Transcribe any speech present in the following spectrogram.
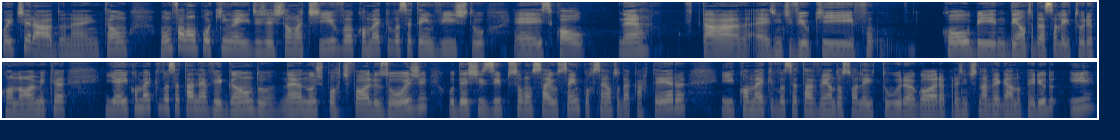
foi tirado, né? Então, vamos falar um pouquinho aí de gestão ativa, como é que você tem visto é, esse qual, né? Tá, a gente viu que coube dentro dessa leitura econômica. E aí, como é que você está navegando né, nos portfólios hoje? O DXY saiu 100% da carteira. E como é que você está vendo a sua leitura agora para a gente navegar no período? E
